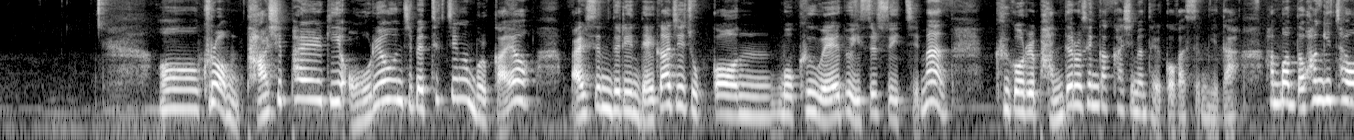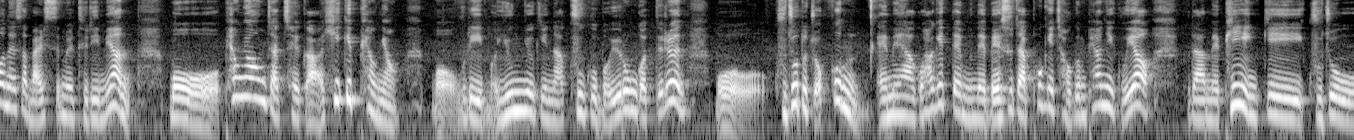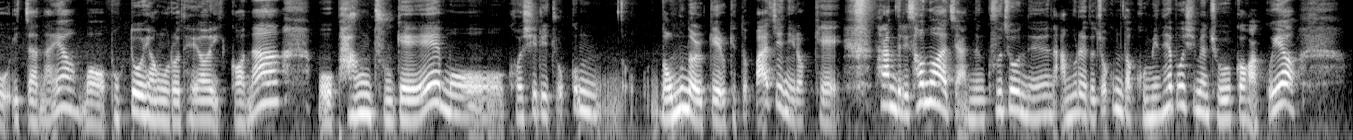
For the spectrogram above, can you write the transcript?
어, 그럼 다시 팔기 어려운 집의 특징은 뭘까요? 말씀드린 네 가지 조건, 뭐 그 외에도 있을 수 있지만, 그거를 반대로 생각하시면 될 것 같습니다. 한 번 더 환기 차원에서 말씀을 드리면, 뭐, 평형 자체가 희귀 평형, 뭐, 우리 뭐 66이나 99 뭐 이런 것들은 뭐, 구조도 조금 애매하고 하기 때문에 매수자 폭이 적은 편이고요. 그 다음에 비인기 구조 있잖아요. 뭐, 복도형으로 되어 있거나, 뭐, 방 두 개에 뭐, 거실이 조금 너무 넓게 이렇게 또 빠진 이렇게 사람들이 선호하지 않는 구조는 아무래도 조금 더 고민해 보시면 좋을 것 같고요.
